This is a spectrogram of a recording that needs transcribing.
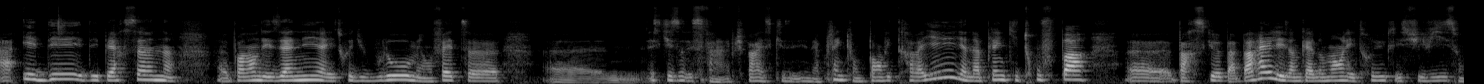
à aider des personnes euh, pendant des années à aller trouver du boulot. Mais en fait, est-ce qu'ils la plupart, est-ce qu'il y en a plein qui n'ont pas envie de travailler? Il y en a plein qui ne trouvent pas euh, parce que, bah, pareil, les encadrements, les trucs, les suivis sont,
